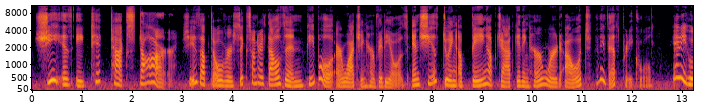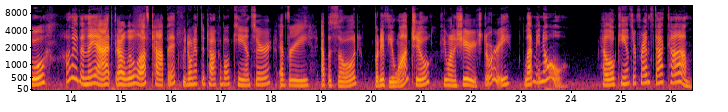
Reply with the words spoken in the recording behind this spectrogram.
She is a TikTok star. She's up to over 600,000 people are watching her videos, and she is doing a bang up job getting her word out. I think that's pretty cool. Anywho, other than that, got a little off topic. We don't have to talk about cancer every episode, but if you want to, if you want to share your story, let me know hellocancerfriends.com.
